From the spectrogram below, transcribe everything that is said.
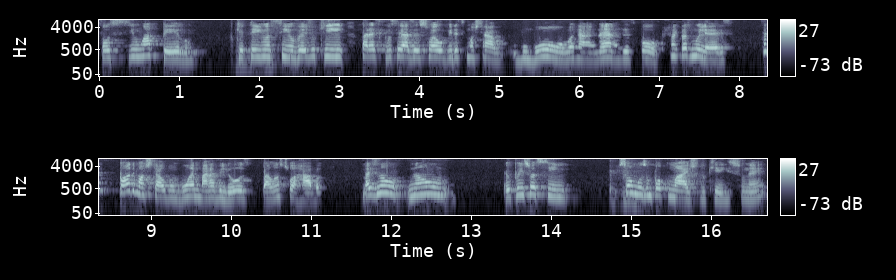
fosse um apelo. Porque tenho uhum. assim, eu vejo que parece que você às vezes só é ouvida se mostrar o bumbum, né? Às vezes, pô, principalmente para as mulheres. Pode mostrar o bumbum, é maravilhoso, balança sua raba. Mas não, não. Eu penso assim, somos um pouco mais do que isso, né?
